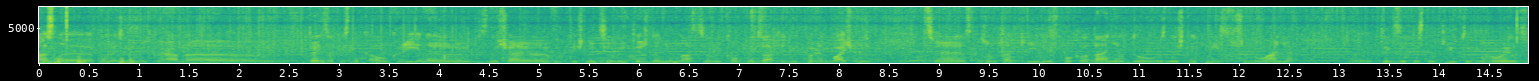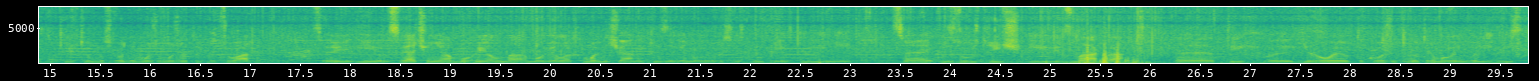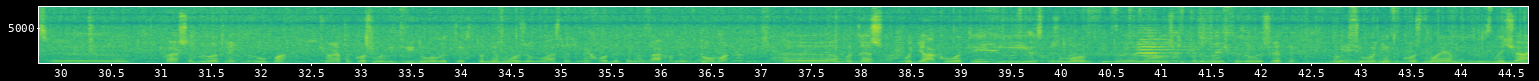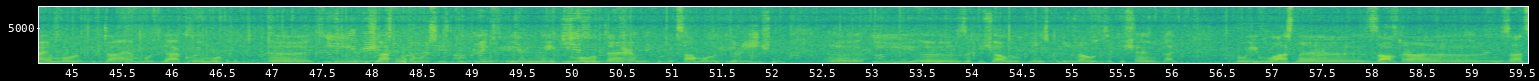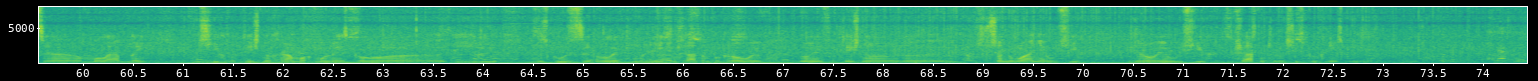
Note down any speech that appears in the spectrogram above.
власне, Хмельницька міська рада День захисника України відзначає фактично цілий тиждень. У нас цілий комплекс заходів передбачений. Це, скажімо так, і покладання до визначних місць, вшанування е, тих захисників, тих героїв, завдяки яким ми сьогодні можемо жити працювати. Це і свячення могил на могилах хмельничан, які загинули в російсько-українській війні. Це і зустріч, і відзнака тих е, героїв, також які отримали інвалідність. е, Перша, друга, третя група. Вчора також ми відвідували тих, хто не може власне приходити на заходи вдома, е, аби теж подякувати і, скажімо, невеличкі подарунки залишити. Ну і сьогодні також ми відзначаємо, вітаємо, дякуємо е, і учасникам російсько-української війни, і волонтерам, які так само героїчні е, і е, захищали українську державу і захищають далі. Ну і власне завтра е, організація молебний в усіх фактично храмах Хмельницького е, і в зв'язку з великим релігійним святом Покровою, ну і фактично е, вшанування усіх героїв, усіх учасників російсько-української війни. Дякую.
